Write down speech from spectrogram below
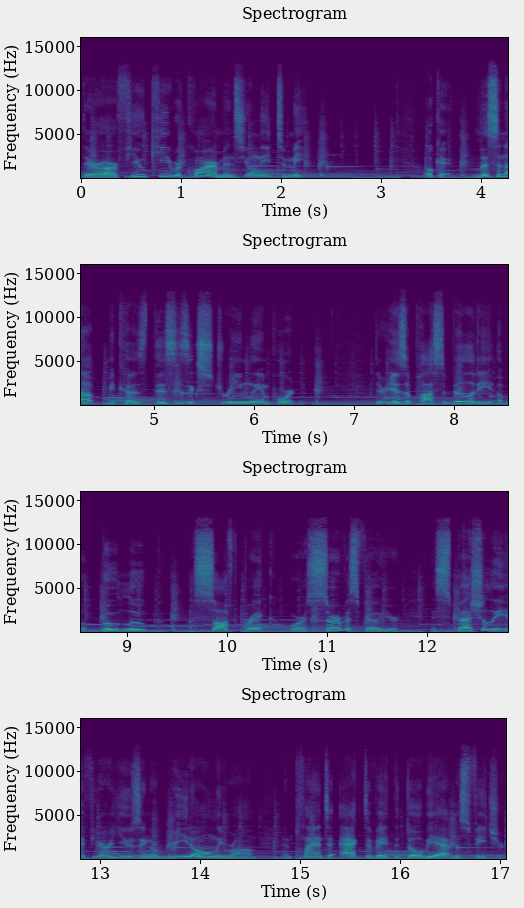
There are a few key requirements you'll need to meet. Okay, listen up because this is extremely important. There is a possibility of a boot loop, a soft brick, or a service failure, especially if you're using a read-only ROM and plan to activate the Dolby Atmos feature.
